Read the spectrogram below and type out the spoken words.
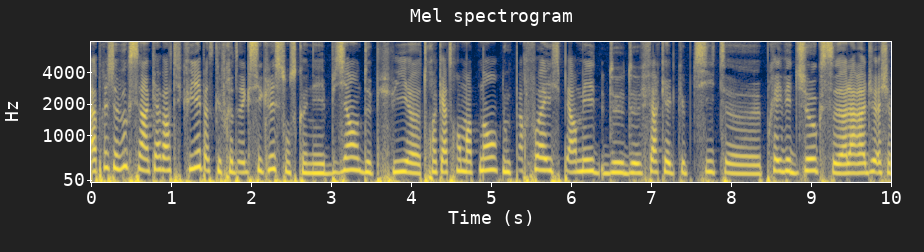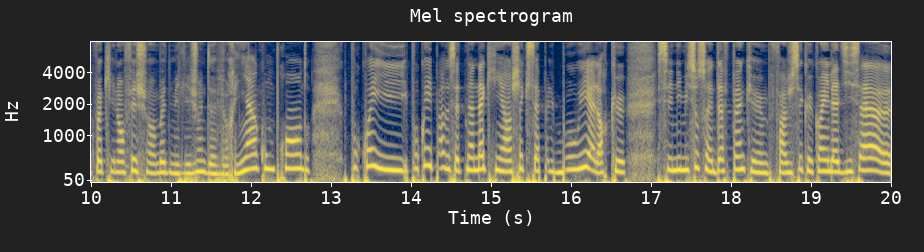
Après j'avoue que c'est un cas particulier parce que Frédéric Sigrist on se connaît bien depuis 3-4 euh, ans maintenant. Donc parfois il se permet de, de faire quelques petites euh, private jokes à la radio à chaque fois qu'il en fait, je suis en mode mais les gens ils doivent rien comprendre. Pourquoi il pourquoi il parle de cette nana qui a un chat qui s'appelle Bowie alors que c'est une émission sur les Daft Punk euh, enfin je sais que quand il a dit ça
